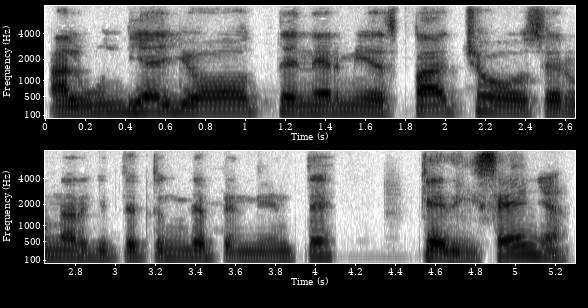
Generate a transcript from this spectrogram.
algún día yo tener mi despacho o ser un arquitecto independiente que diseña,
